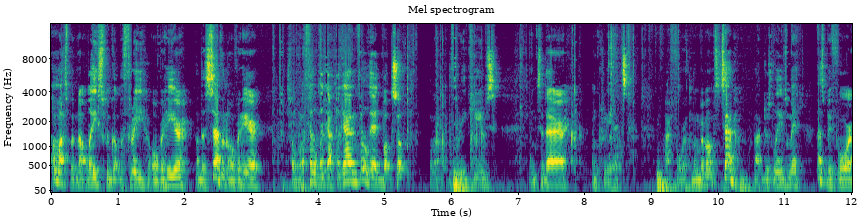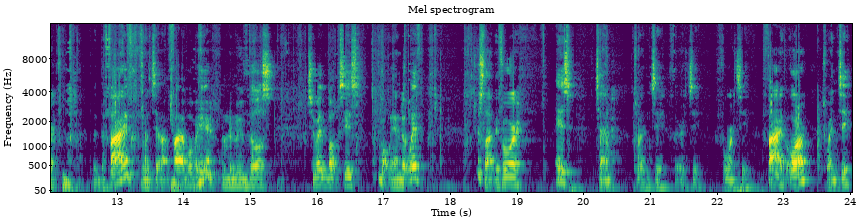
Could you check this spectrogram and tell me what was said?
And last but not least we've got the 3 over here and the 7 over here. So I'm going to fill the gap again, fill the egg box up, Put 3 cubes into there and create my fourth number bond to 10. That just leaves me, as before, with the 5. I'm going to take that 5 over here and remove those two egg boxes. And what we end up with, just like before, is 10, 20, 30, 40, 5, or 20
